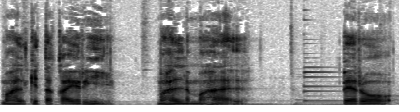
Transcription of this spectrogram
Mahal kita, Kyrie. Mahal na mahal. Pero,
